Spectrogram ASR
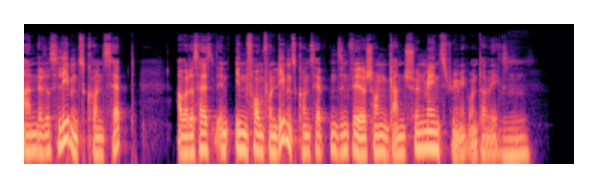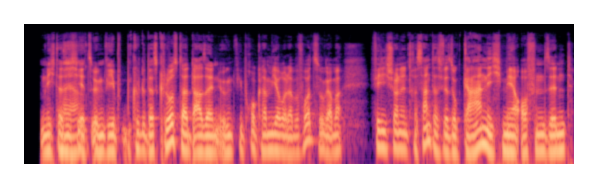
anderes Lebenskonzept. Aber das heißt, in, in Form von Lebenskonzepten sind wir ja schon ganz schön mainstreamig unterwegs. Mhm. Nicht, dass naja. ich jetzt irgendwie das Klosterdasein irgendwie proklamiere oder bevorzuge, aber finde ich schon interessant, dass wir so gar nicht mehr offen sind,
